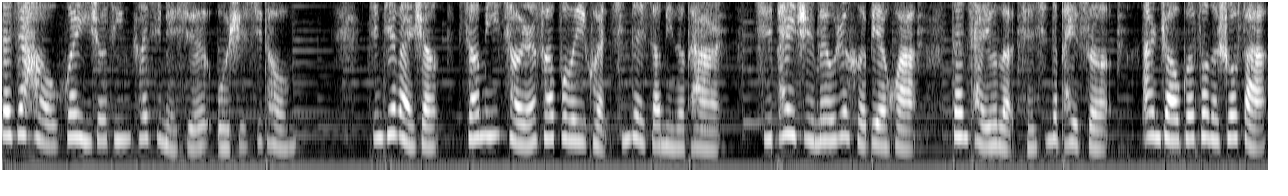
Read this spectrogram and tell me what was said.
大家好，欢迎收听科技美学，我是西彤。今天晚上，小米悄然发布了一款新的小米 Note 2，其配置没有任何变化，但采用了全新的配色。按照官方的说法，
